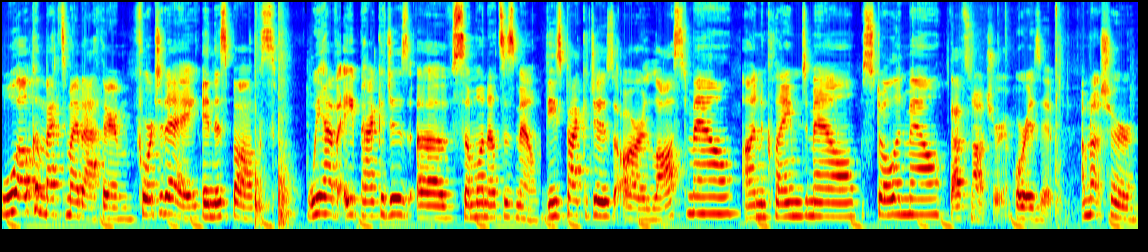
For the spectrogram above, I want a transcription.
Welcome back to my bathroom. For today, in this box, we have eight packages of someone else's mail. These packages are lost mail, unclaimed mail, stolen mail. That's not true. Or is it? I'm not sure.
